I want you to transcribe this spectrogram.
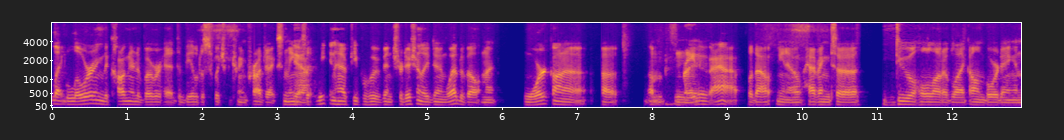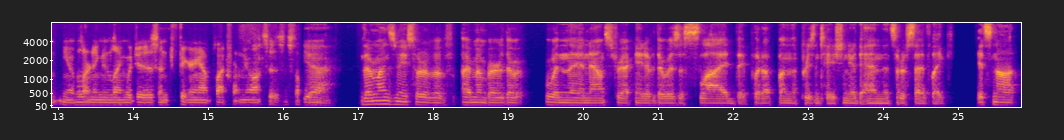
like lowering the cognitive overhead to be able to switch between projects means yeah. that we can have people who have been traditionally doing web development work on a, a a native right. app without you know having to do a whole lot of like onboarding and you know learning new languages and figuring out platform nuances and stuff. Yeah, like that. that reminds me sort of of I remember there when they announced React Native, there was a slide they put up on the presentation near the end that sort of said like it's not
